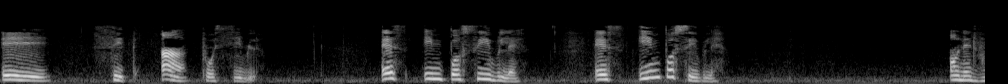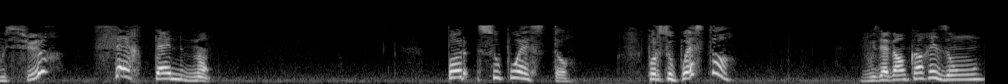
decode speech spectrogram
Et c'est impossible. Es imposible. Es imposible. En êtes-vous sûr? Certainement. Por supuesto. Por supuesto. Vous avez encore raison,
